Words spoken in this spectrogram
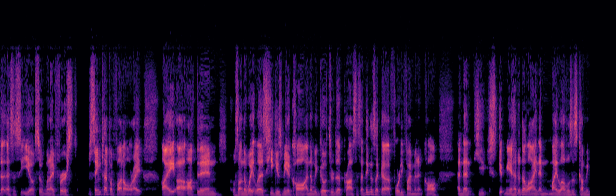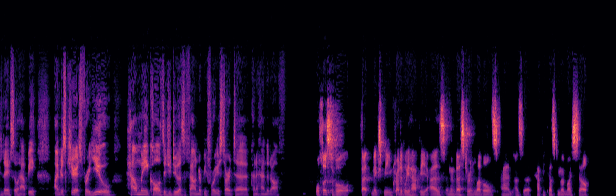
as a CEO. So when I first same type of funnel, right? I uh, opted in, was on the wait list. He gives me a call, and then we go through the process. I think it's like a 45 minute call, and then he skipped me ahead of the line. And my levels is coming today, so happy. I'm just curious for you, how many calls did you do as a founder before you started to kind of hand it off? Well, first of all, that makes me incredibly happy as an investor in Levels and as a happy customer myself.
